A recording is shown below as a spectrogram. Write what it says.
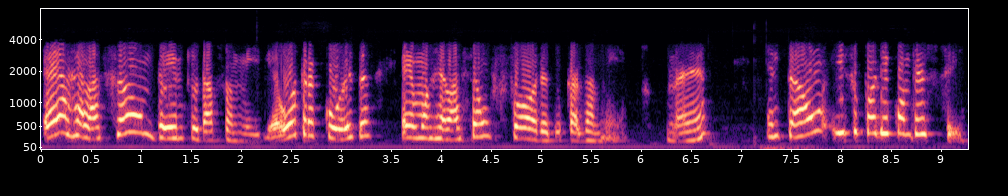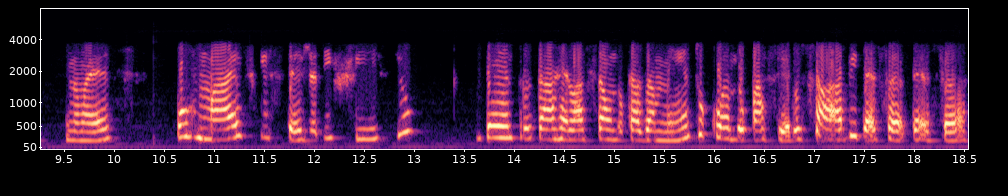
é a relação dentro da família, outra coisa é uma relação fora do casamento, né? Então, isso pode acontecer, não é? Por mais que seja difícil, dentro da relação do casamento, quando o parceiro sabe dessa, dessa,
